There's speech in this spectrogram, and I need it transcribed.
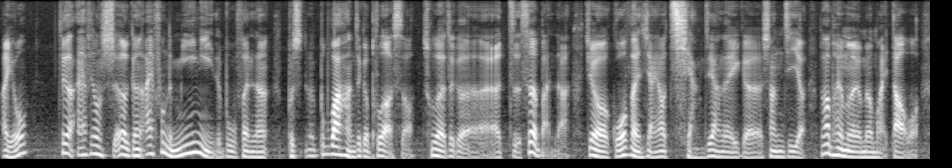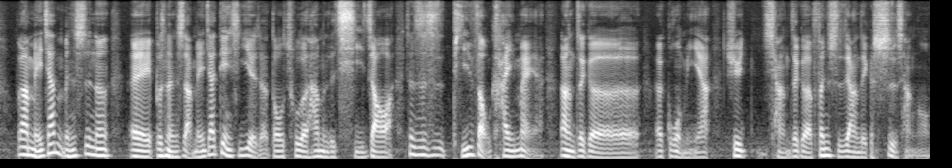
哎呦！这个 iPhone 十二跟 iPhone 的 mini 的部分呢，不是不包含这个 Plus 哦，出了这个紫色版的，就果粉想要抢这样的一个商机哦，不知道朋友们有没有买到哦？不然每一家门市呢，诶，不是门市啊，每一家电信业者都出了他们的奇招啊，甚至是提早开卖啊，让这个呃果迷啊去抢这个分食这样的一个市场哦。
